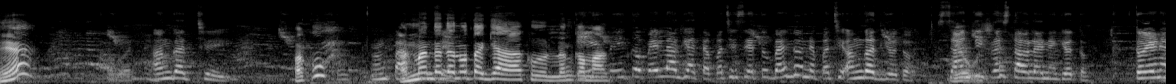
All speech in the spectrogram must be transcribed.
હે? અંગદ છે. પાકું? હનુમાન દાદા નહોતા ગયા આખું લંકામાં? એ તો પહેલા ગયા હતા પછી સેતુ બાંધ્યો ને પછી અંગત ગયો તો. શાંતિ પ્રસ્તાવ લઈને ગયો તો. તો એને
